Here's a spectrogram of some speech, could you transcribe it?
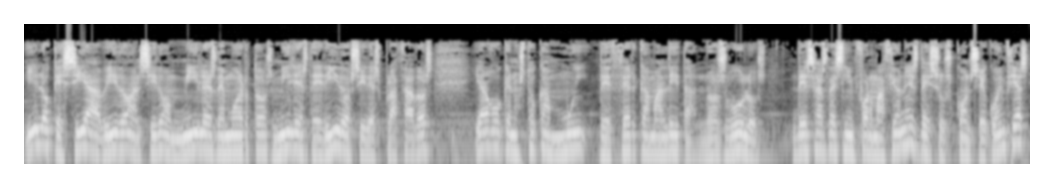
y lo que sí ha habido han sido miles de muertos, miles de heridos y desplazados y algo que nos toca muy de cerca maldita, los bulos, de esas desinformaciones, de sus consecuencias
